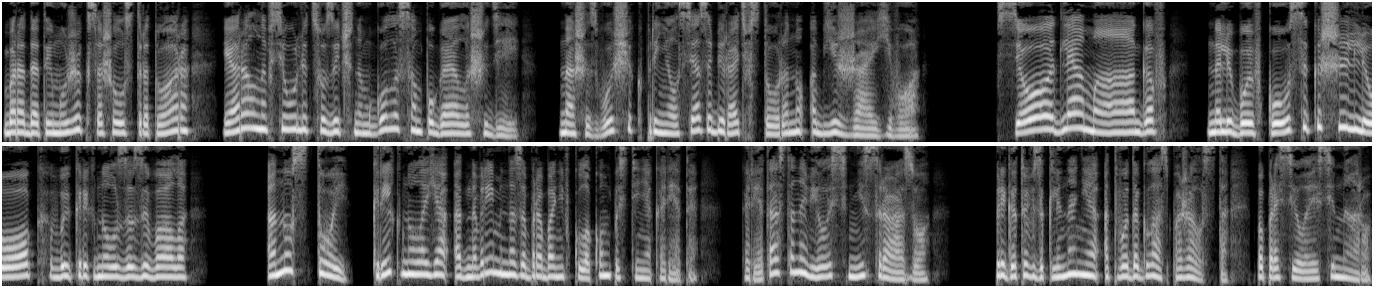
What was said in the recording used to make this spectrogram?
Бородатый мужик сошел с тротуара — и орал на всю улицу зычным голосом, пугая лошадей. Наш извозчик принялся забирать в сторону, объезжая его. «Всё для магов! На любой вкус и кошелек! выкрикнул зазывала. «А ну, стой!» — крикнула я, одновременно забрабанив кулаком по стене кареты. Карета остановилась не сразу. «Приготовь заклинание отвода глаз, пожалуйста», — попросила я Синару.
